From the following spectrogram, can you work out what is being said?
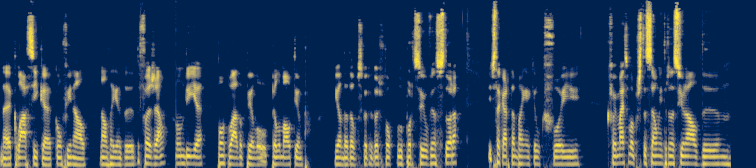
na clássica com final na aldeia de, de Fajão, num dia pontuado pelo, pelo mau tempo e onde a W52 Futebol Clube do Porto saiu vencedora. E destacar também aquilo que foi que foi mais uma prestação internacional de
